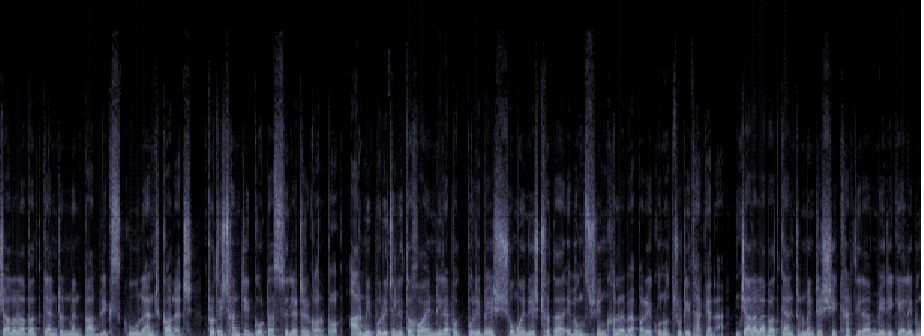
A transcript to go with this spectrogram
Jalalabad cantonment public school and college. প্রতিষ্ঠানটি গোটা সিলেটের গর্ব। আর্মি পরিচালিত হয় নিরাপদ পরিবেশ, সময়নিষ্ঠতা এবং শৃঙ্খলার ব্যাপারে কোনো ত্রুটি থাকে না। জালালাবাদ ক্যান্টনমেন্টের শিক্ষার্থীরা মেডিকেল এবং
